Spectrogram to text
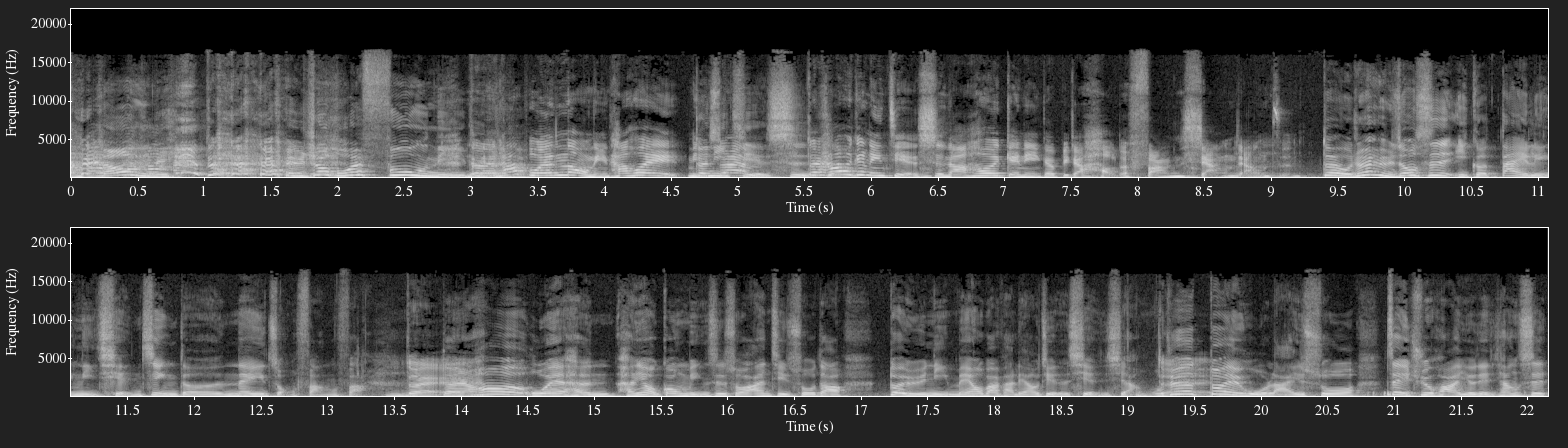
弄你，对，宇宙不会负你的，对，他不会弄你，他会你跟你解释，对，他会跟你解释，然后他会给你一个比较好的方向，这样子。对，我觉得宇宙是一个带领你前进的那一种方法。对。对，然后我也很很有共鸣，是说安吉说到，对于你没有办法了解的现象，我觉得对我来说这句话有点像是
